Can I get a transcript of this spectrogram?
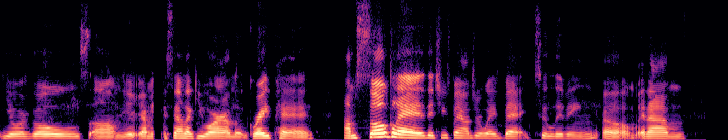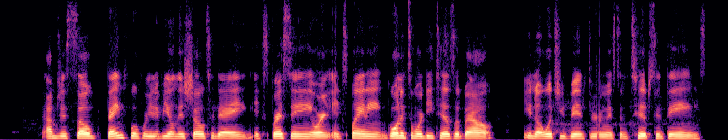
your goals. Um, your, I mean, it sounds like you are on a great path. I'm so glad that you found your way back to living. Um, and I'm I'm just so thankful for you to be on this show today, expressing or explaining, going into more details about, you know, what you've been through and some tips and things.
